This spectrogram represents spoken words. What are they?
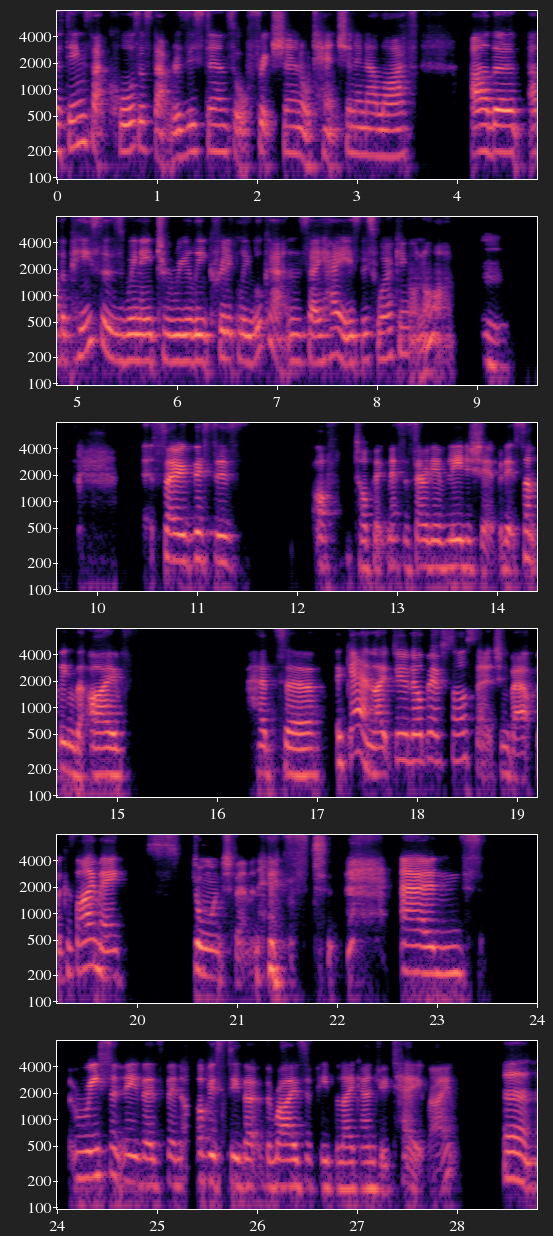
the things that cause us that resistance or friction or tension in our life are the are the pieces we need to really critically look at and say hey is this working or not mm. so this is off topic necessarily of leadership but it's something that i've had to again like do a little bit of soul searching about because i'm a staunch feminist and recently there's been obviously the, the rise of people like andrew tate right mm.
